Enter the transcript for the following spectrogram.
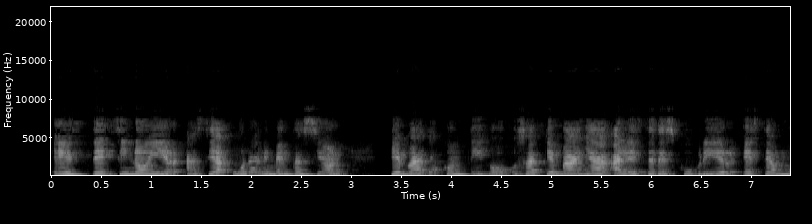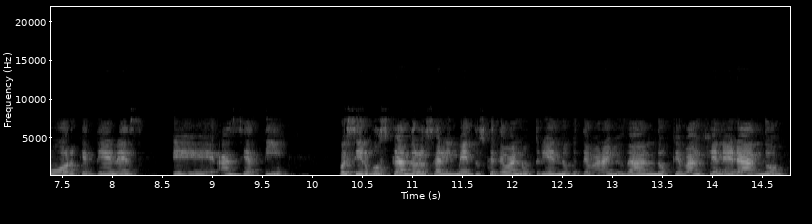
este, sino ir hacia una alimentación que vaya contigo, o sea, que vaya al este descubrir este amor que tienes eh, hacia ti, pues ir buscando los alimentos que te van nutriendo, que te van ayudando, que van generando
